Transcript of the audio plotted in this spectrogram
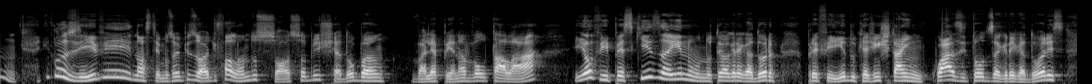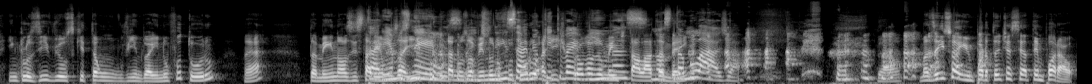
Hum, inclusive, nós temos um episódio falando só sobre Shadowban. Vale a pena voltar lá e ouvir. Pesquisa aí no, no teu agregador preferido, que a gente está em quase todos os agregadores, inclusive os que estão vindo aí no futuro, né? Também nós estaremos, estaremos aí, neles. tu tá nos ouvindo no futuro, a gente provavelmente está lá nós também. Estamos lá já. Não, mas é isso aí, o importante é ser atemporal.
